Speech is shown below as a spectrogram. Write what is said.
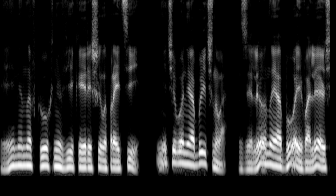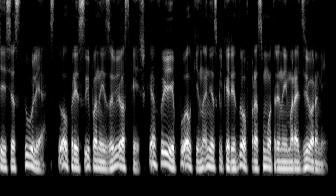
Именно в кухню Вика и решила пройти. Ничего необычного. Зеленые обои, валяющиеся стулья, стол, присыпанный звездкой, шкафы и полки на несколько рядов, просмотренные мародерами.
